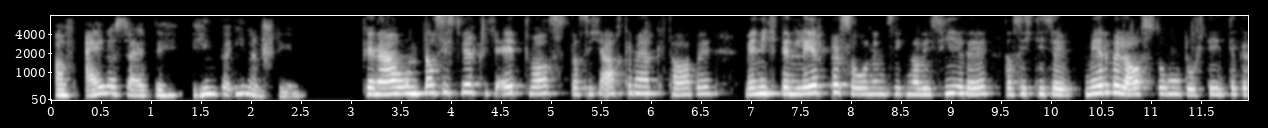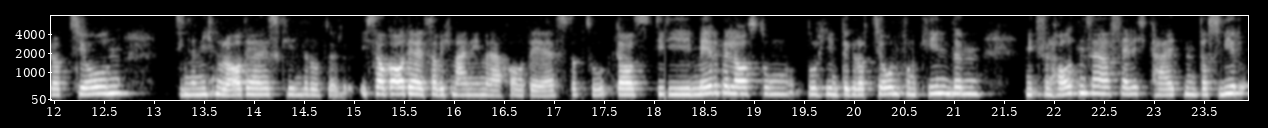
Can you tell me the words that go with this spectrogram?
auf einer Seite hinter ihnen stehen. Genau, und das ist wirklich etwas, das ich auch gemerkt habe, wenn ich den Lehrpersonen signalisiere, dass ich diese Mehrbelastung durch die Integration, sind ja nicht nur ADHS-Kinder oder ich sage ADHS, aber ich meine immer auch ADS dazu, dass die Mehrbelastung durch Integration von Kindern mit Verhaltensauffälligkeiten, dass wir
